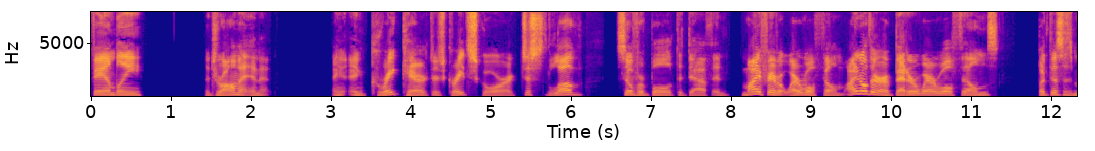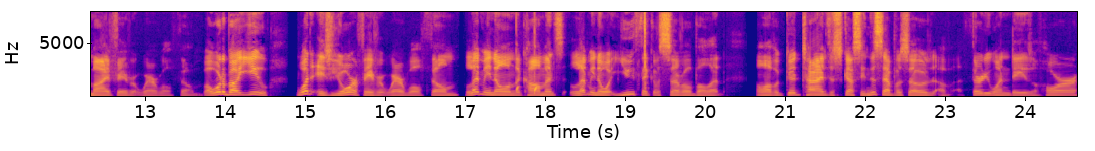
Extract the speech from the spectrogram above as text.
family drama in it. And, and great characters, great score. Just love Silver Bullet to death. And my favorite werewolf film. I know there are better werewolf films but this is my favorite werewolf film. But what about you? What is your favorite werewolf film? Let me know in the comments. Let me know what you think of Silver Bullet. I'll have a good time discussing this episode of 31 Days of Horror.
